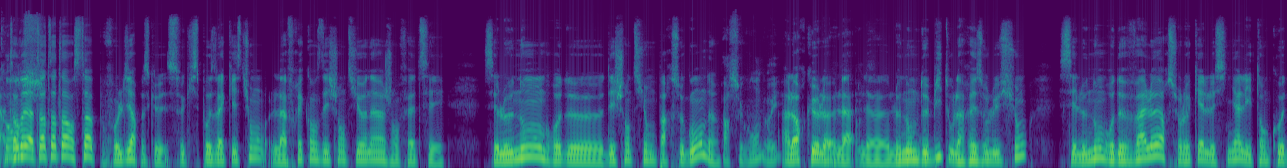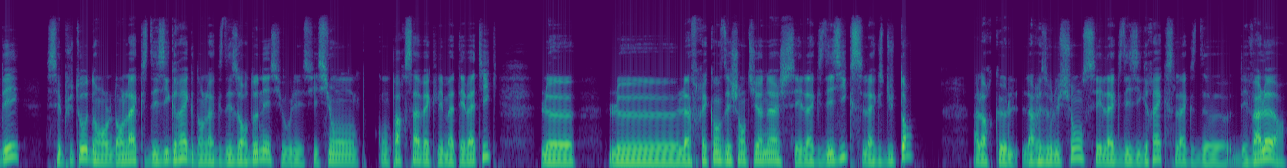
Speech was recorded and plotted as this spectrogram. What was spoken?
fréquence- attendez, attends, attends, stop, faut le dire parce que ceux qui se posent la question, la fréquence d'échantillonnage, en fait, c'est le nombre d'échantillons par seconde, par seconde, oui. alors que le, la- le- le nombre de bits ou la résolution, c'est le nombre de valeurs sur lequel le signal est encodé. C'est plutôt dans, dans l'axe des Y, dans l'axe des ordonnées, si vous voulez. Si, si on compare ça avec les mathématiques, le, le, la fréquence d'échantillonnage, c'est l'axe des X, l'axe du temps, alors que la résolution, c'est l'axe des Y, l'axe de- des valeurs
